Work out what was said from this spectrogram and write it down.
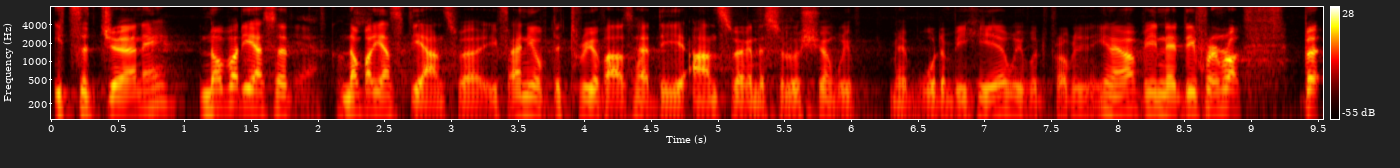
it's a journey. Nobody has, a, Yeah, nobody has the answer. If any of the three of us had the answer and the solution, we wouldn't be here. We would probably, you know, be in a different role. But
